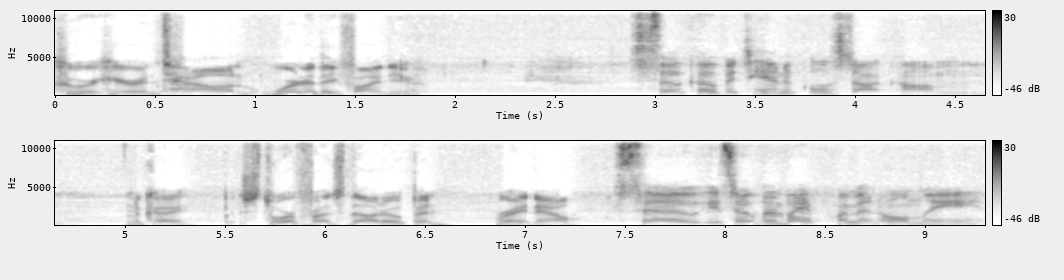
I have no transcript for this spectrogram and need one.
who are here in town, where do they find you? SoCoBotanicals.com. Okay, storefront's not open right now. So it's open by appointment only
